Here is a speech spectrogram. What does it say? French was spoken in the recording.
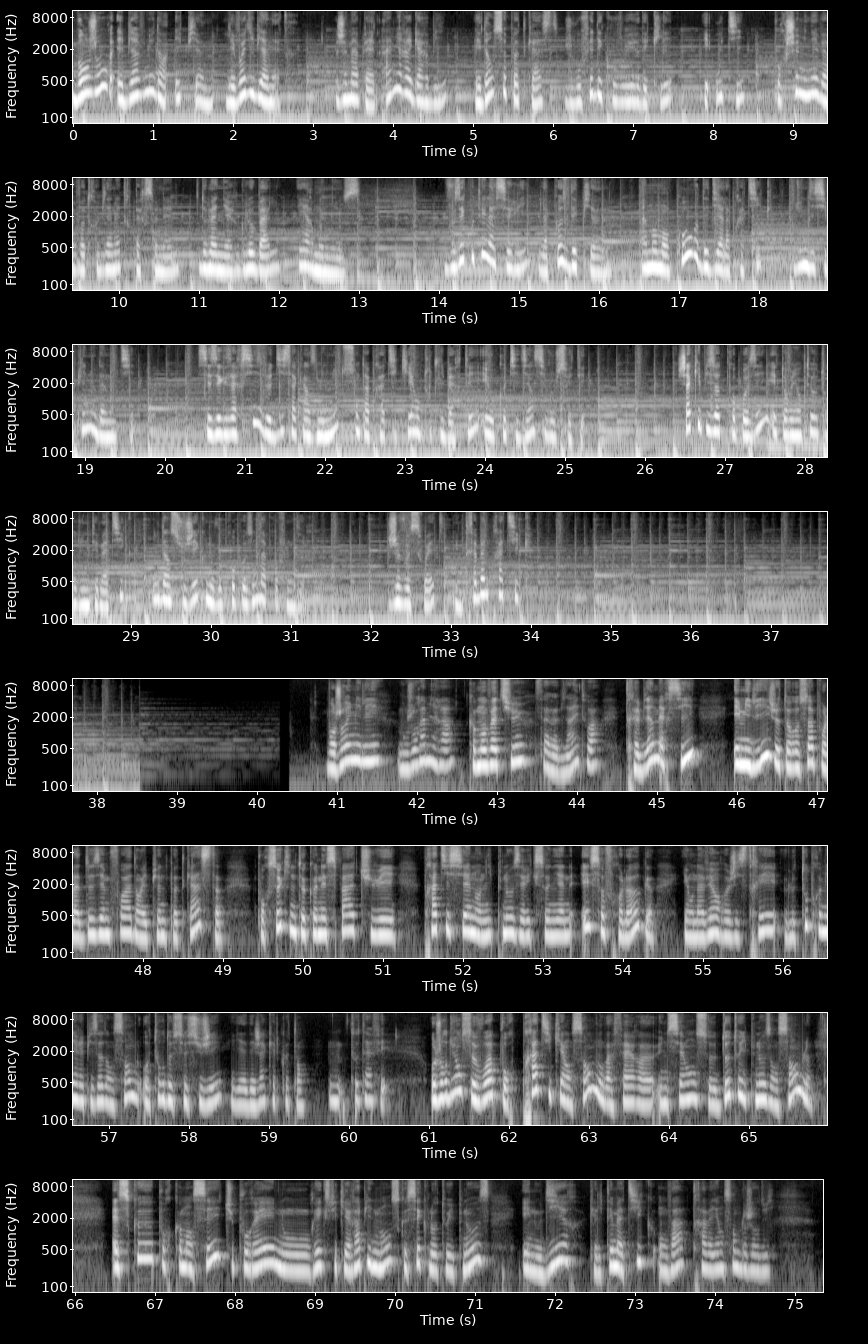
Bonjour et bienvenue dans Epion, les voix du bien-être. Je m'appelle Amira Garbi et dans ce podcast, je vous fais découvrir des clés et outils pour cheminer vers votre bien-être personnel de manière globale et harmonieuse. Vous écoutez la série La pause d'Epion, un moment court dédié à la pratique d'une discipline ou d'un outil. Ces exercices de 10 à 15 minutes sont à pratiquer en toute liberté et au quotidien si vous le souhaitez. Chaque épisode proposé est orienté autour d'une thématique ou d'un sujet que nous vous proposons d'approfondir. Je vous souhaite une très belle pratique. Bonjour Émilie. Bonjour Amira. Comment vas-tu? Ça va bien et toi? Très bien, merci. Émilie, je te reçois pour la deuxième fois dans Epion Podcast. Pour ceux qui ne te connaissent pas, tu es praticienne en hypnose ericksonienne et sophrologue et on avait enregistré le tout premier épisode ensemble autour de ce sujet il y a déjà quelques temps. Mm, tout à fait. Aujourd'hui, on se voit pour pratiquer ensemble. On va faire euh, une séance d'auto-hypnose ensemble. Est-ce que pour commencer, tu pourrais nous réexpliquer rapidement ce que c'est que l'auto-hypnose et nous dire quelle thématique on va travailler ensemble aujourd'hui?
